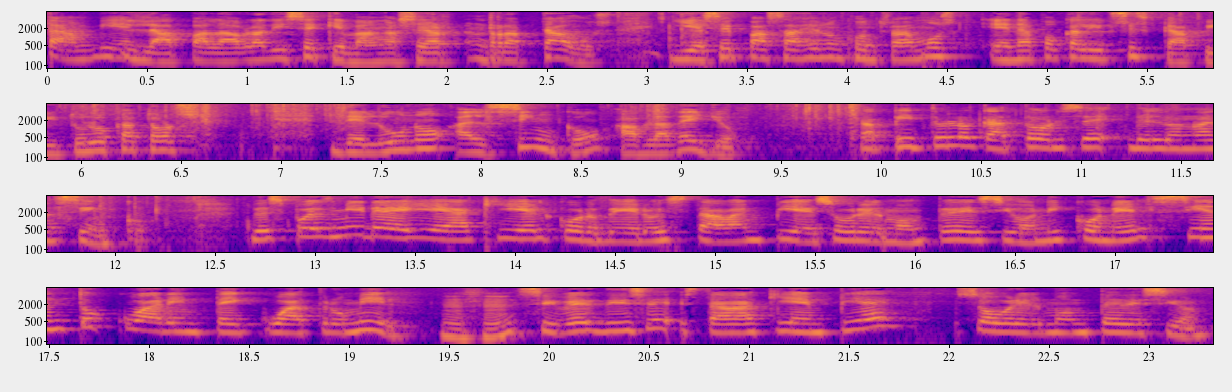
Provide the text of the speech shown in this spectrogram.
También. La palabra dice que van a ser raptados. Y ese pasaje lo encontramos en Apocalipsis capítulo 14, del 1 al 5, habla de ello. Capítulo 14, del 1 al 5. Después miré y aquí el Cordero estaba en pie sobre el monte de Sión y con él 144 mil. Si ves, dice, estaba aquí en pie sobre el monte de Sión.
